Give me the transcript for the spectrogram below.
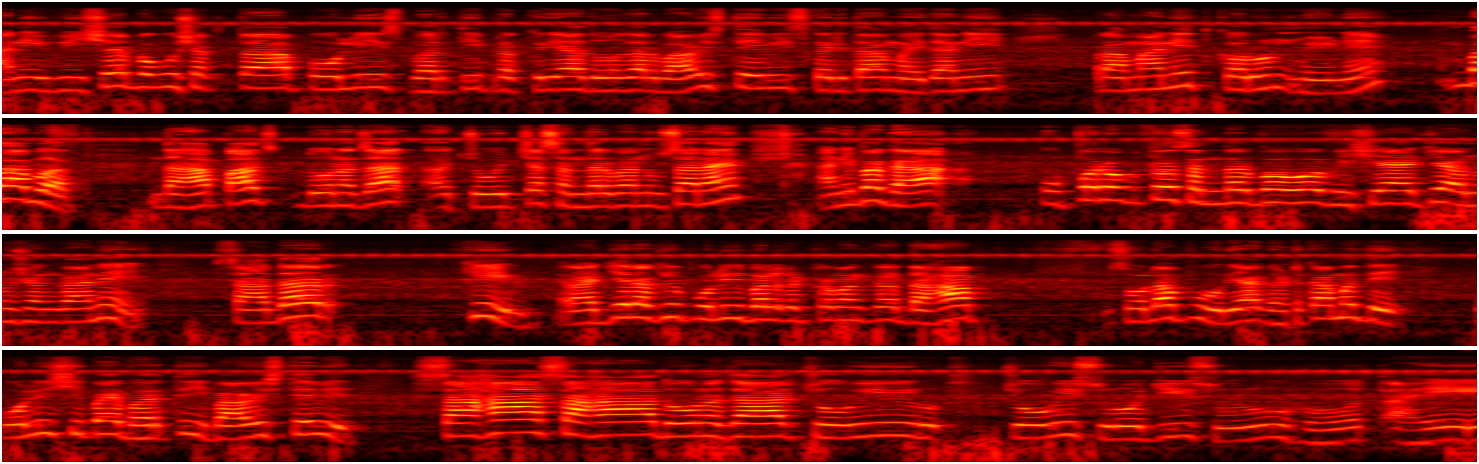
आणि विषय बघू शकता पोलीस भरती प्रक्रिया दोन हजार बावीस तेवीसकरिता मैदानी प्रमाणित करून मिळणे बाबत. दहा पाच दोन हजार चोवीसच्या संदर्भानुसार आहे. आणि बघा उपरोक्त संदर्भ व विषयाच्या अनुषंगाने सादर की राज्य राखीव पोलीस बल गट क्रमांक दहा सोलापूर या घटकामध्ये पोलीस शिपाई भरती बावीस तेवीस सहा सहा दोन हजार चोवीस चोवीस रोजी सुरू होत आहे.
